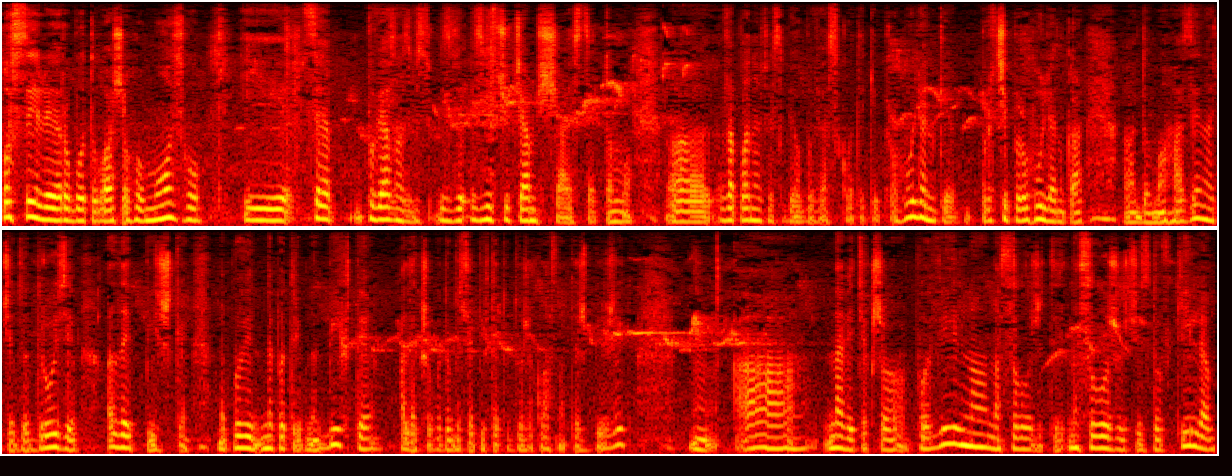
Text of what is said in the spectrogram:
посилює роботу вашого мозку, і це пов'язано з, відчуттям щастя. Тому е, заплануйте собі обов'язково такі прогулянки, про- чи прогулянка е, до магазину, чи до друзів, але пішки. Не, потрібно бігти, але якщо подобається бігти, то дуже класно теж біжить. А навіть якщо повільно, насолоджуючись довкіллям,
